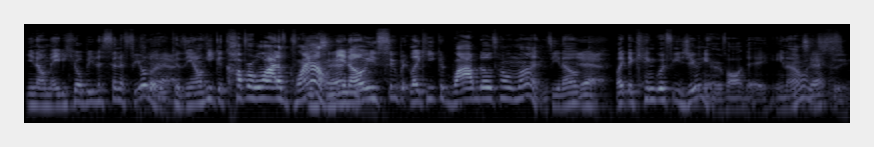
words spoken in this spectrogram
you know maybe he'll be the center fielder Yeah. because you know he could cover a lot of ground. You know he's super like he could rob those home runs. You know Yeah. like the Ken Griffey Jr. of all day. You know It's- Exactly.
